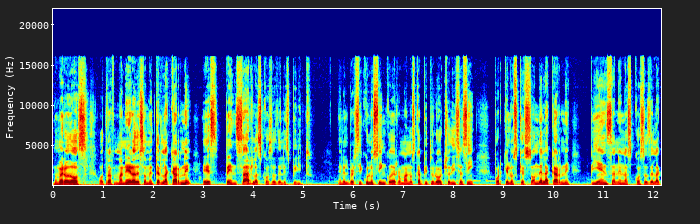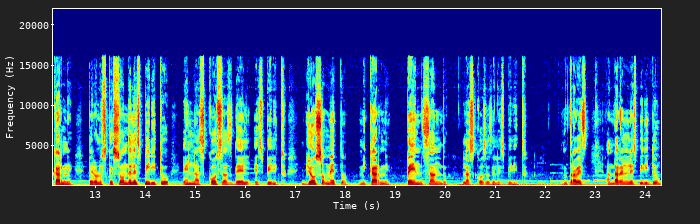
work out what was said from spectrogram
Número 2. Otra manera de someter la carne es pensar las cosas del Espíritu. En el versículo 5 de Romanos capítulo 8 dice así, porque los que son de la carne piensan en las cosas de la carne, pero los que son del Espíritu en las cosas del Espíritu. Yo someto mi carne pensando las cosas del Espíritu. Otra vez, andar en el Espíritu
